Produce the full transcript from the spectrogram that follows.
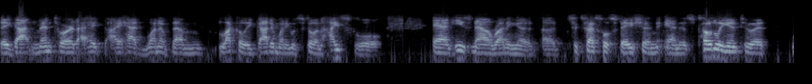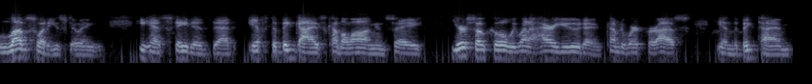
They got mentored. I had, I had one of them, luckily, got him when he was still in high school. And he's now running a, a successful station and is totally into it, loves what he's doing. He has stated that if the big guys come along and say, you're so cool. We want to hire you to come to work for us in the big time.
